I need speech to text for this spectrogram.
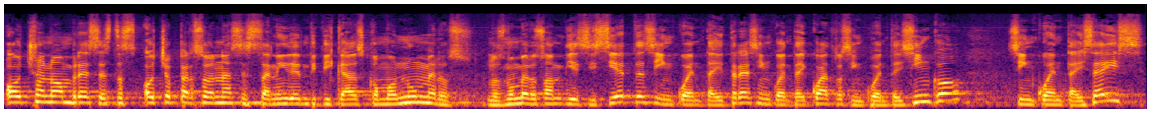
ocho nombres, estas ocho personas están identificadas como números. Los números son 17, 53, 54, 55, 56,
